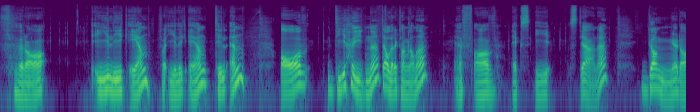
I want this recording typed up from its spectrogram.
fra i lik 1, fra i lik 1 til n, av de høydene til alle rektanglene, f av x i stjerne, ganger da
